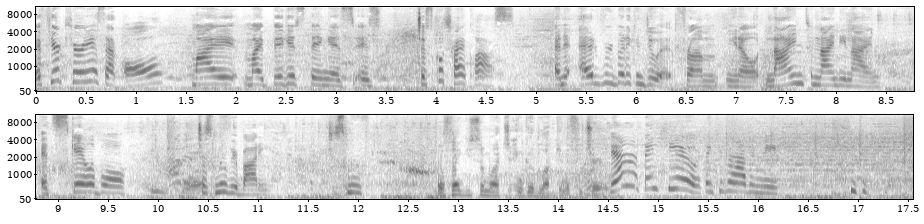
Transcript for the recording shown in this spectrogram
If you're curious at all, my my biggest thing is is just go try a class. And everybody can do it from, you know, 9 to 99. It's scalable. Just move your body. Just move. Well, thank you so much, and good luck in the future. Yeah, thank you. Thank you for having me.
